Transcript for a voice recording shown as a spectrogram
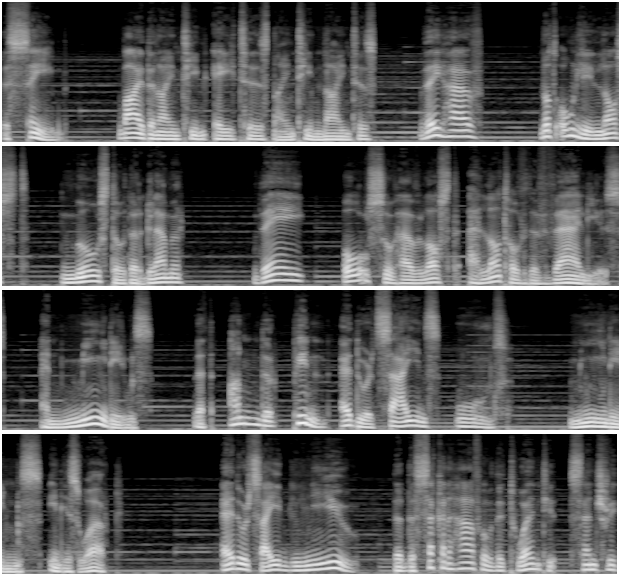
the same. By the 1980s, 1990s, they have not only lost most of their glamour, they also have lost a lot of the values and meanings that underpin Edward Said's old meanings in his work. Edward Said knew that the second half of the 20th century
